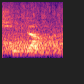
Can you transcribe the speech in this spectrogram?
She done.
